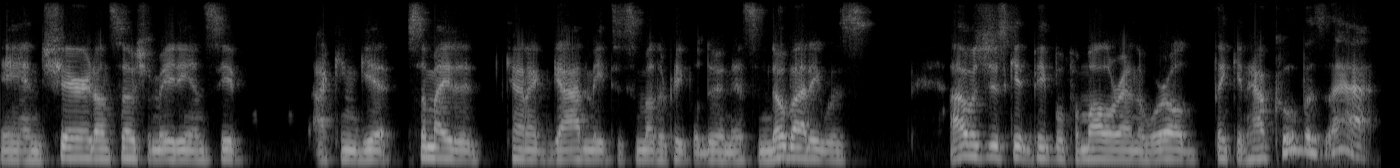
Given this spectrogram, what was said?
and share it on social media and see if I can get somebody to kind of guide me to some other people doing this. And nobody was, I was just getting people from all around the world thinking, how cool was that?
